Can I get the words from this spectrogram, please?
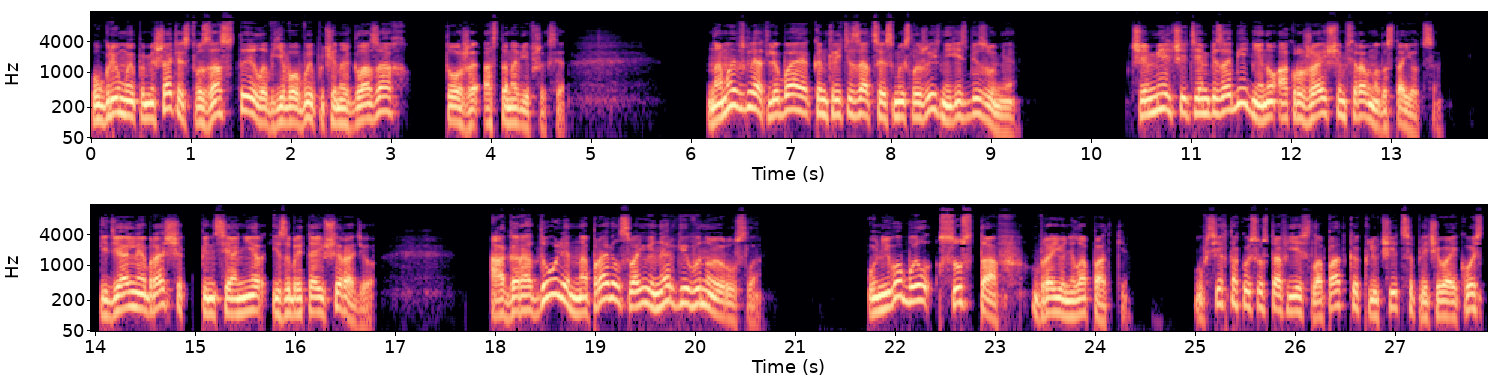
Угрюмое помешательство застыло в его выпученных глазах, тоже остановившихся. На мой взгляд, любая конкретизация смысла жизни есть безумие. Чем мельче, тем безобиднее, но окружающим все равно достается. Идеальный образчик — пенсионер, изобретающий радио. А Городулин направил свою энергию в иное русло. У него был сустав в районе лопатки. У всех такой сустав есть — лопатка, ключица, плечевая кость.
